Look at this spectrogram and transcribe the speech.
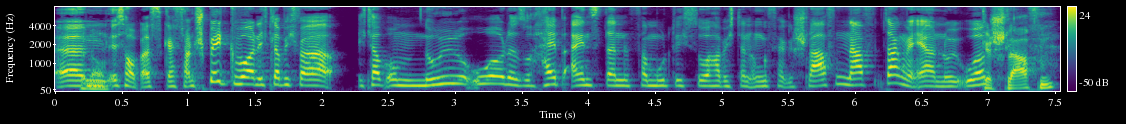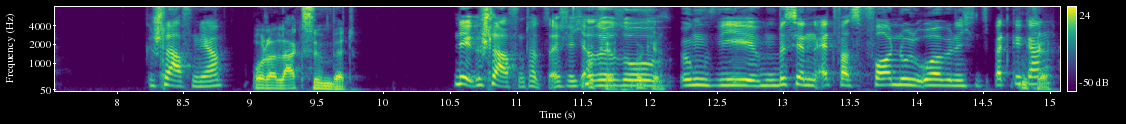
Ähm, Genau. Ist auch erst gestern spät geworden. Ich glaube, ich war, ich glaube um 0 Uhr oder so, halb eins dann vermutlich so, habe ich dann ungefähr geschlafen. Na, sagen wir eher 0 Uhr. Geschlafen geschlafen, ja. oder lagst du im Bett? Nee, geschlafen tatsächlich. Also Okay, so okay. irgendwie ein bisschen etwas vor 0 Uhr bin ich ins Bett gegangen. Okay.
